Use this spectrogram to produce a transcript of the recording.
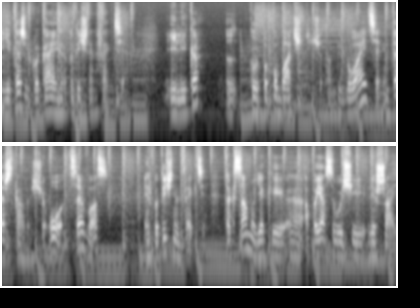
Її теж викликає герпетична інфекція. І лікар, коли побачить, що там відбувається, він теж скаже, що о, це у вас герпетична інфекція. Так само, як і е, опоясуючий лішай,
